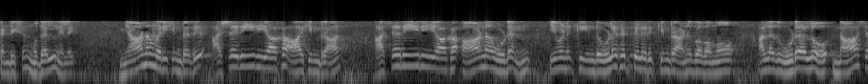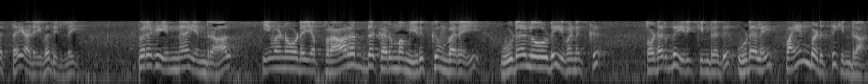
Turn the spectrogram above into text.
கண்டிஷன் முதல் நிலை. ஞானம் வருகின்றது அசரீரியாக ஆகின்றான். அசரீரியாக ஆனவுடன் இவனுக்கு இந்த உலகத்தில் இருக்கின்ற அனுபவமோ அல்லது உடலோ நாசத்தை அடைவதில்லை. பிறகு என்ன என்றால் இவனுடைய பிராரப்த கர்மம் இருக்கும் வரை உடலோடு இவனுக்கு தொடர்பு இருக்கின்றது உடலை பயன்படுத்துகின்றான்.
